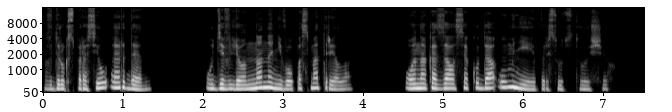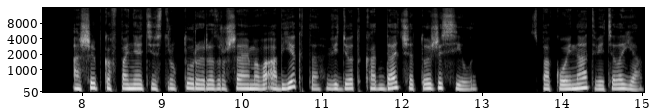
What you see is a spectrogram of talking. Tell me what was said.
Вдруг спросил Эрден. Удивленно на него посмотрела. Он оказался куда умнее присутствующих. Ошибка в понятии структуры разрушаемого объекта ведет к отдаче той же силы. Спокойно ответила я.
